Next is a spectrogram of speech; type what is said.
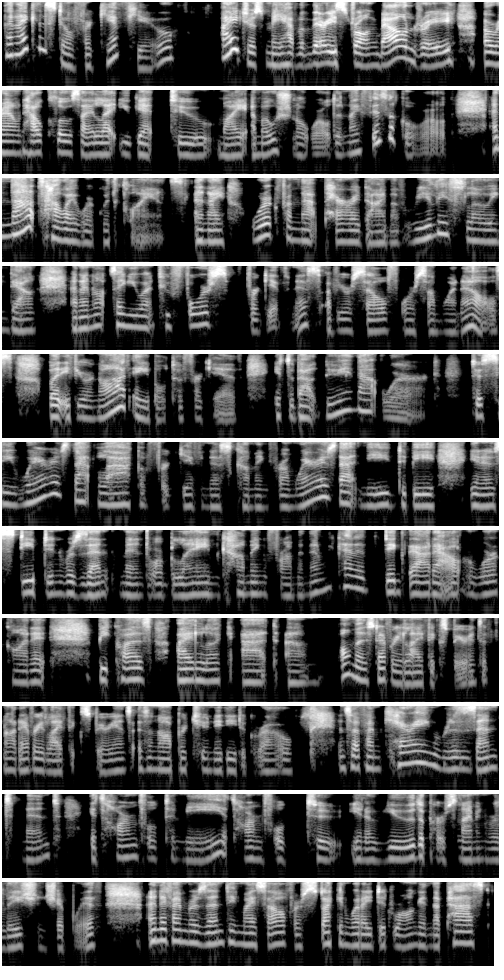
then i can still forgive you I just may have a very strong boundary around how close I let you get to my emotional world and my physical world. And that's how I work with clients. And I work from that paradigm of really slowing down. And I'm not saying you want to force forgiveness of yourself or someone else. But if you're not able to forgive, it's about doing that work to see where is that lack of forgiveness coming from? Where is that need to be, you know, steeped in resentment or blame coming from? And then we kind of dig that out and work on it because I look at um, almost every life experience, if not every life experience, as an opportunity to grow. And so if I'm carrying resentment, it's harmful to me, it's harmful to, you know, you, the person I'm in relationship with. And if I'm resenting myself or stuck in what I did wrong in the past,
